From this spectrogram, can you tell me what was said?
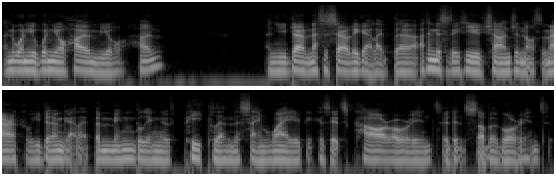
and when you when you're home, you're home, and you don't necessarily get like the. I think this is a huge challenge in North America. Where you don't get like the mingling of people in the same way because it's car oriented and suburb oriented.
